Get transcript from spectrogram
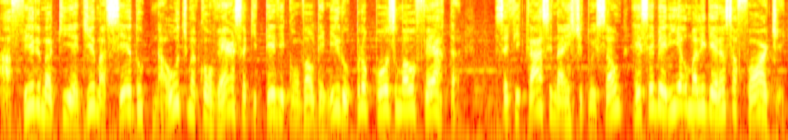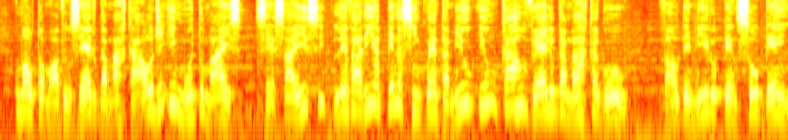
afirma que Edir Macedo, na última conversa que teve com Valdemiro, propôs uma oferta, se ficasse na instituição, receberia uma liderança forte, um automóvel zero da marca Audi e muito mais. Se saísse, levaria apenas 50 mil e um carro velho da marca Gol. Valdemiro pensou bem,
